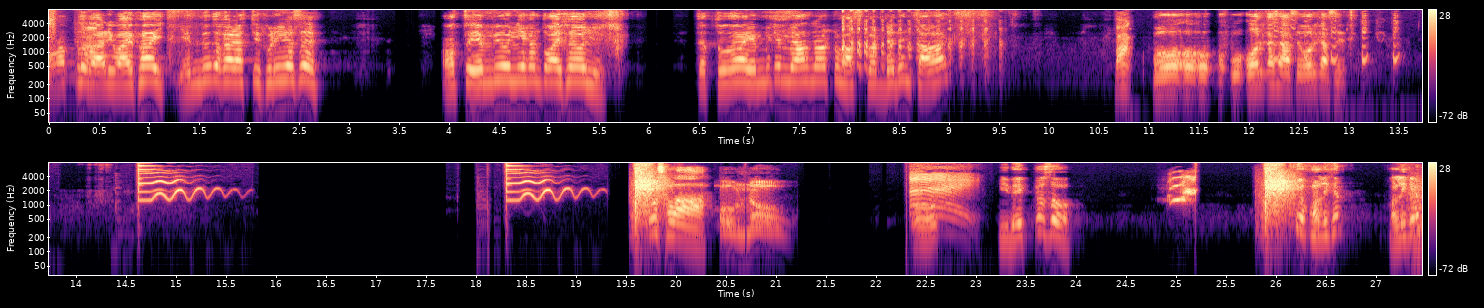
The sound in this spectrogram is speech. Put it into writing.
আমার তো বাড়ি ওয়াইফাই এমবিও তো কাটাচ্ছি ফুরিয়ে গেছে। আমার তো এমবিও নিয়ে এখন তো ওয়াইফাইও নি তা তোরা এমবি টেমবি না একটু দিয়ে দিন চালাই ও ও ওর কাছে আছে ওর কাছে। ও শালা। ও কি দেখতেছো? কে মালিকেন মালিকেন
